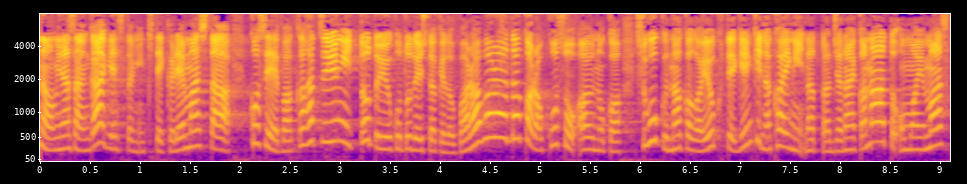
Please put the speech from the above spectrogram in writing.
AB の皆さんがゲストに来てくれました。個性爆発ユニットということでしたけどバラバラだからこそ会うのかすごく仲が良くて元気な会になったんじゃないかなと思います。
